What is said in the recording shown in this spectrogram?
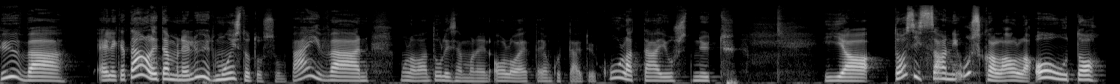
Hyvä Eli tämä oli tämmöinen lyhyt muistutus sun päivään. Mulla vaan tuli semmoinen olo, että jonkun täytyy kuulla tämä just nyt. Ja tosissaan niin uskalla olla outo.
